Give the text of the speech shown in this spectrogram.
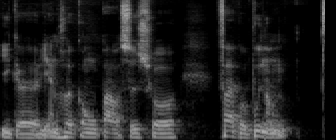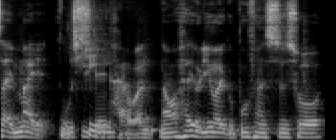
一个联合公报，是说法国不能再卖武器给台湾。然后还有另外一个部分是说，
